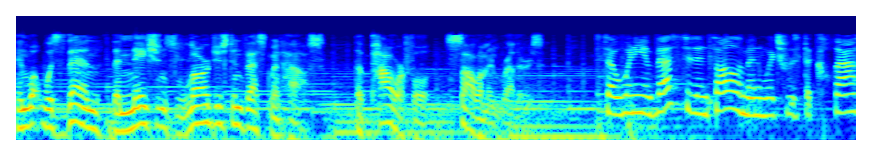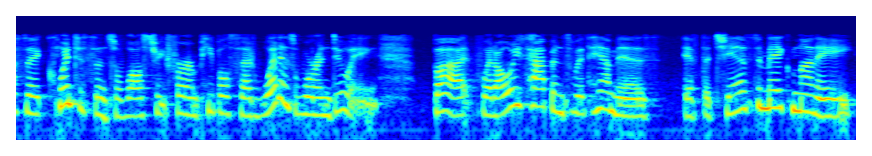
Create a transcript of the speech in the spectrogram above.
in what was then the nation's largest investment house, the powerful Salomon Brothers. So when he invested in Salomon, which was the classic quintessential Wall Street firm, people said, what is Warren doing? But what always happens with him is if the chance to make money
